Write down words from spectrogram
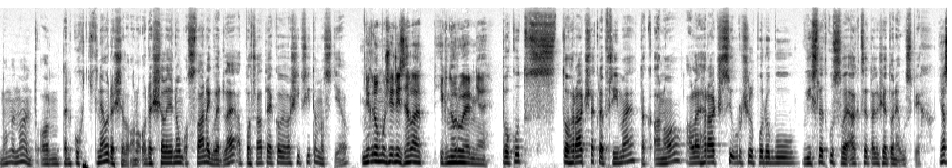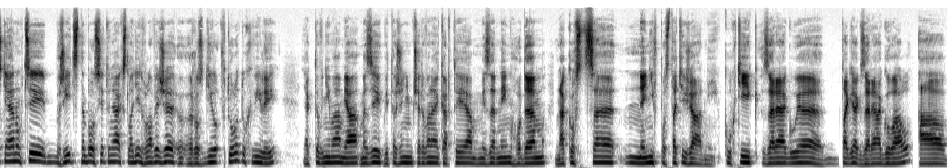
Moment, moment, on ten kuchtík neodešel, on odešel jenom o stánek vedle a pořád je jako ve vaší přítomnosti, jo? Někdo může říct, hele, ignoruje mě. Pokud to hráč takhle přijme, tak ano, ale hráč si určil podobu výsledku své akce, takže je to neúspěch. Jasně, já jenom chci říct, nebo si to nějak sladit v hlavě, že rozdíl v tuhle tu chvíli jak to vnímám já, mezi vytažením červené karty a mizerným hodem na kostce není v podstatě žádný. Kuchtík zareaguje tak, jak zareagoval a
